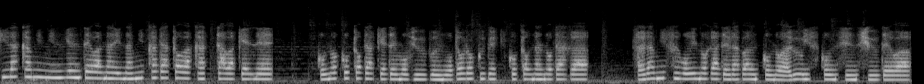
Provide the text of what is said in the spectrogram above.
明らかに人間ではない何かだと分かったわけね。このことだけでも十分驚くべきことなのだが、さらにすごいのがデラバンコのあるウィスコンシン州では、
